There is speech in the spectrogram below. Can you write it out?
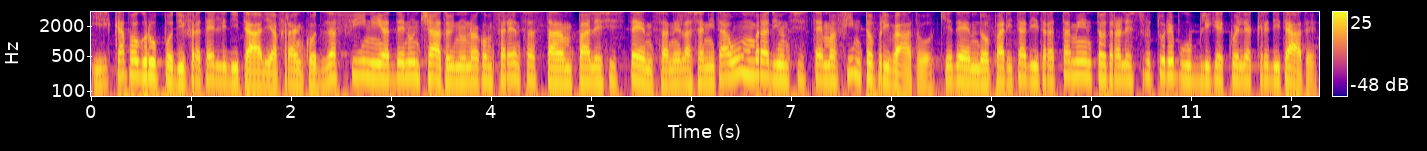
Il capogruppo di Fratelli d'Italia, Franco Zaffini, ha denunciato in una conferenza stampa l'esistenza nella sanità umbra di un sistema finto privato, chiedendo parità di trattamento tra le strutture pubbliche e quelle accreditate.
